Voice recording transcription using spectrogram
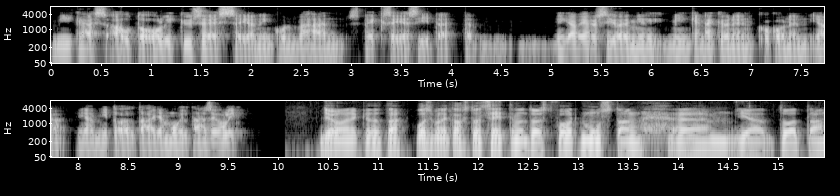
mikäs auto oli kyseessä ja niin kuin vähän speksejä siitä, että mikä versio ja minkä näköinen, kokonen ja, ja mitoiltaan ja muiltaan se oli? Joo, eli tota, vuosi 2017 Ford Mustang, ähm, ja tuota,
